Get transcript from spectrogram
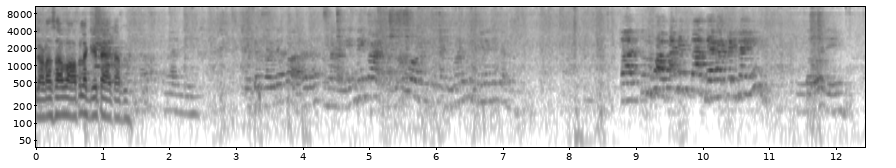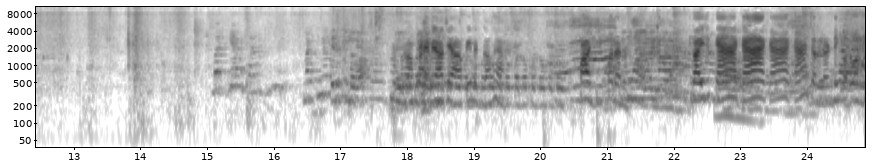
ਲਾੜਾ ਸਾਹਿਬ ਆਪ ਲੱਗੇ ਪੈਕ ਕਰਨ ਕੱਲ ਤੂੰ ਲਿਫਾਫਾ ਕਿੱਥੇ ਧਰ ਦਿਆ ਕਰ ਪਹਿਲਾਂ ਹੀ ਹੁਣ ਆਪਣੇ ਵਿਆਹ ਤੇ ਆਪ ਹੀ ਲੱਗਾ ਹੋਇਆ। ਭਾਜੀ ਭਰਨ। ਗਾਈਜ਼ ਕਹਿ ਕਹਿ ਕਹਿ ਕਹਿ ਚੱਲਣ ਦੀ ਕਦੋਂ ਦੀ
